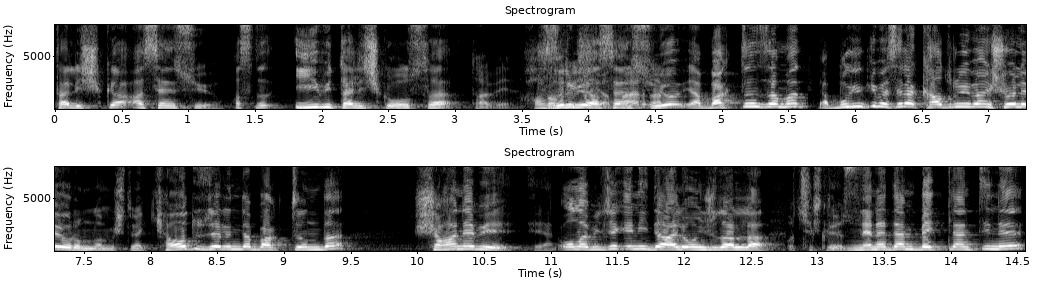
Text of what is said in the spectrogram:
Talişka, Asensio. Aslında iyi bir Talişka olsa Tabii. hazır Çok bir. Asensio. Ya baktığın zaman ya bugünkü mesela kadroyu ben şöyle yorumlamıştım. Ya kağıt üzerinde baktığında şahane bir yani olabilecek en ideal oyuncularla çıkıyorsun. Neneden beklenti ne?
